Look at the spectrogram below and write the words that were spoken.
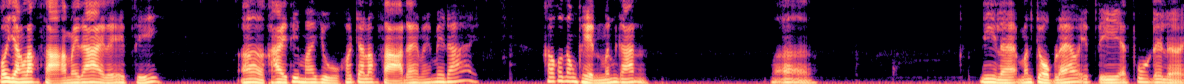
ก็ยังรักษาไม่ได้เลยเอฟซีเออ ใครที่มาอยู่เขาจะรักษาได้ไหมไม่ได้เขาก็ต้องเพ่นเหมือนกัน เออ นี่แหละ มันจบแล้วเอฟซีพูดได้เลย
